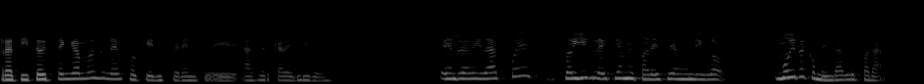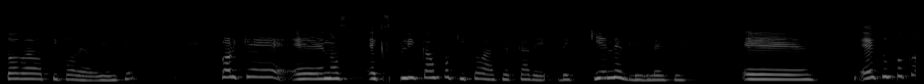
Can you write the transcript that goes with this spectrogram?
ratito y tengamos un enfoque diferente de, acerca del libro. En realidad, pues, Soy Iglesia me parece un libro muy recomendable para todo tipo de audiencia porque eh, nos explica un poquito acerca de, quién es la iglesia. Eh, es un poco,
